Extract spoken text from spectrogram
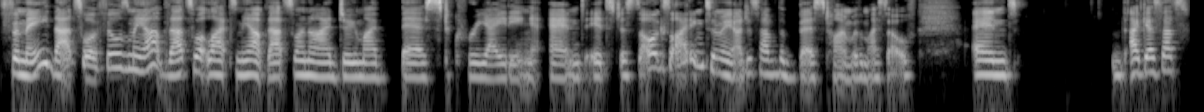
for me, that's what fills me up. That's what lights me up. That's when I do my best creating. And it's just so exciting to me. I just have the best time with myself. And I guess that's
